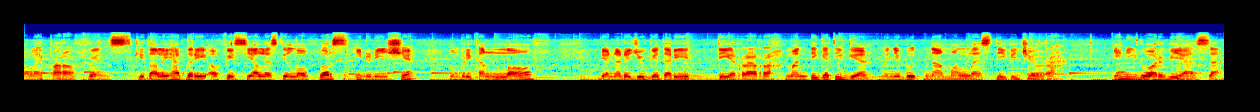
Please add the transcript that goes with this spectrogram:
oleh para fans. Kita lihat dari official Lesti Lovers Indonesia memberikan love dan ada juga dari Tira Rahman 33 menyebut nama Lesti Kejora. Ini luar biasa.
